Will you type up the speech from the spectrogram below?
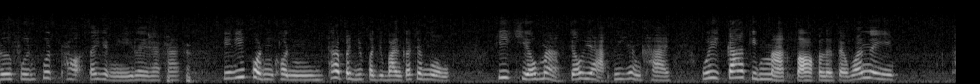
รื้อฟื้นพูดเพราะซะอย่างนี้เลยนะคะ ทีนี้คนคนถ้าเป็นยุคปัจจุบันก็จะงงพี่เคี้ยวหมากเจ้าอยากพี่ยังคายอุ้ยกล้ากินหมากต่อกันเลย แต่ว่าในค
